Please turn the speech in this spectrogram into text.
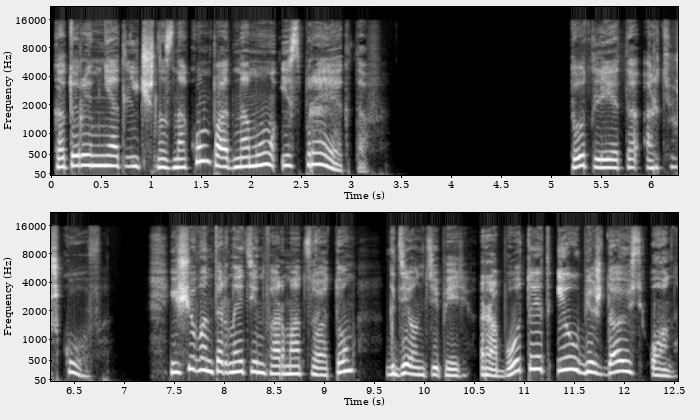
который мне отлично знаком по одному из проектов. Тот ли это Артюшков? Ищу в интернете информацию о том, где он теперь работает, и убеждаюсь он.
